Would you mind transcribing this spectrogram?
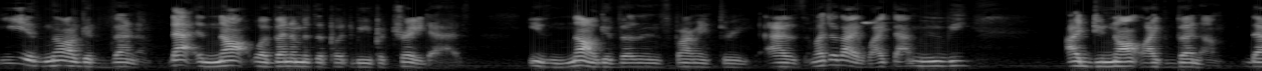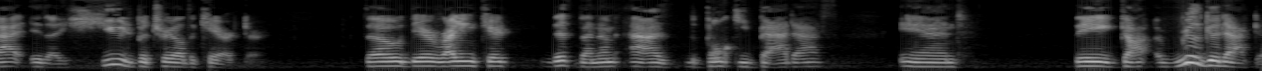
he is not a good Venom. That is not what Venom is supposed to be portrayed as. He's not a good villain in Spider-Man 3. As much as I like that movie, I do not like Venom. That is a huge betrayal of the character. So they're writing this Venom as the bulky badass, and they got a really good actor.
